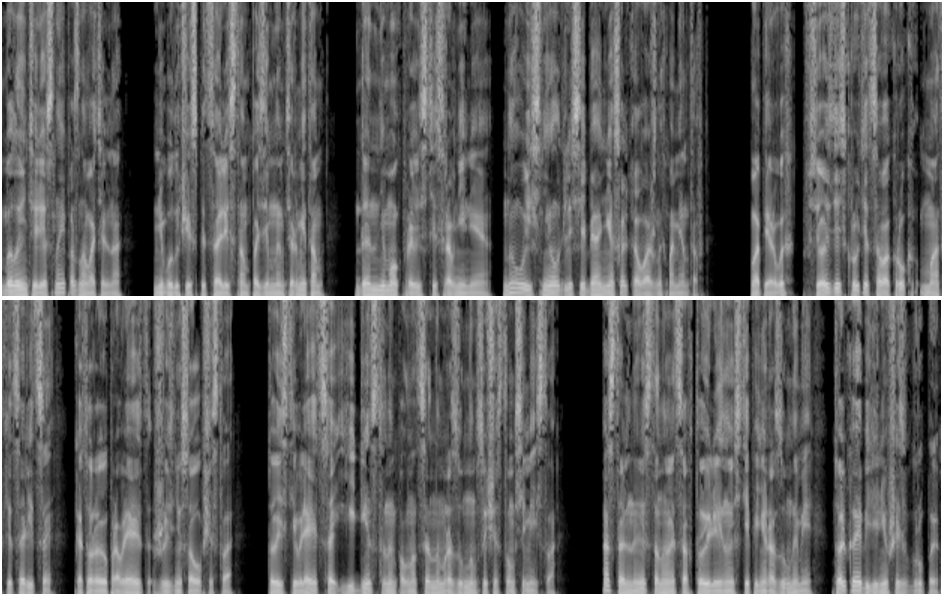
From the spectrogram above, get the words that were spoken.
Было интересно и познавательно. Не будучи специалистом по земным термитам, Дэн не мог провести сравнение, но уяснил для себя несколько важных моментов. Во-первых, все здесь крутится вокруг матки-царицы, которая управляет жизнью сообщества – то есть является единственным полноценным разумным существом семейства. Остальные становятся в той или иной степени разумными, только объединившись в группы.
